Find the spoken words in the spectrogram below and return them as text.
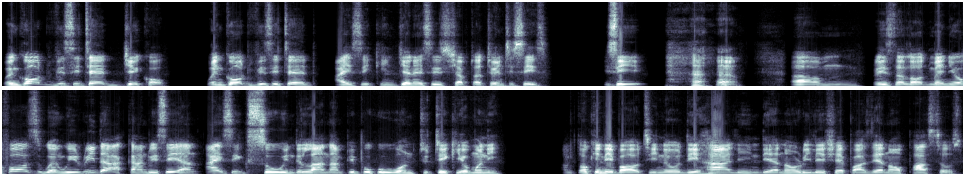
When God visited Jacob, when God visited Isaac in Genesis chapter 26, you see, Um, praise the Lord. Many of us, when we read that account, we say, an Isaac sow in the land, and people who want to take your money. I'm talking about, you know, the Harleen. They are not really shepherds. They are not pastors.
